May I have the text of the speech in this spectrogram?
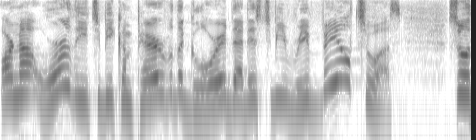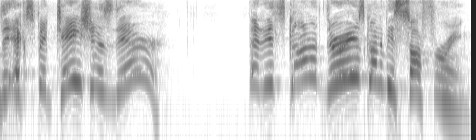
are not worthy to be compared with the glory that is to be revealed to us. So the expectation is there that it's gonna, there is to be suffering.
